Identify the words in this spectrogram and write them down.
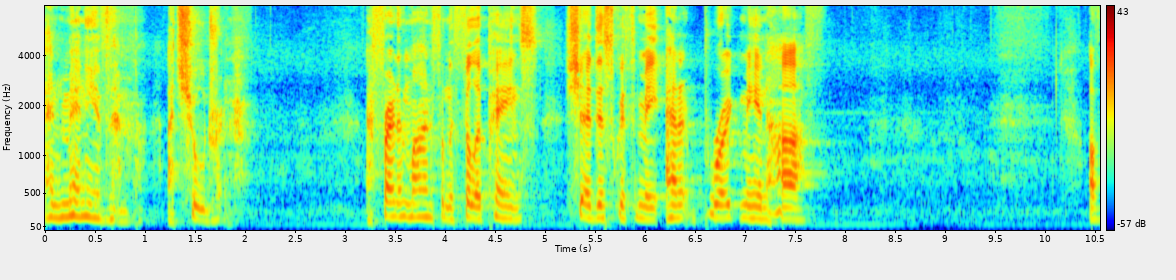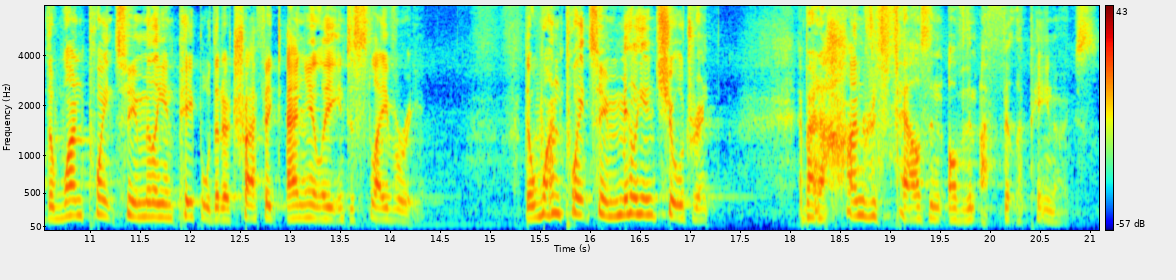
and many of them are children. A friend of mine from the Philippines shared this with me, and it broke me in half. Of the 1.2 million people that are trafficked annually into slavery, the 1.2 million children, about 100,000 of them are Filipinos.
